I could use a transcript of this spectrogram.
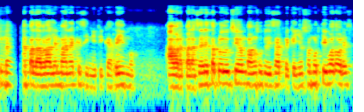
una palabra alemana que significa ritmo. Ahora, para hacer esta producción vamos a utilizar pequeños amortiguadores,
